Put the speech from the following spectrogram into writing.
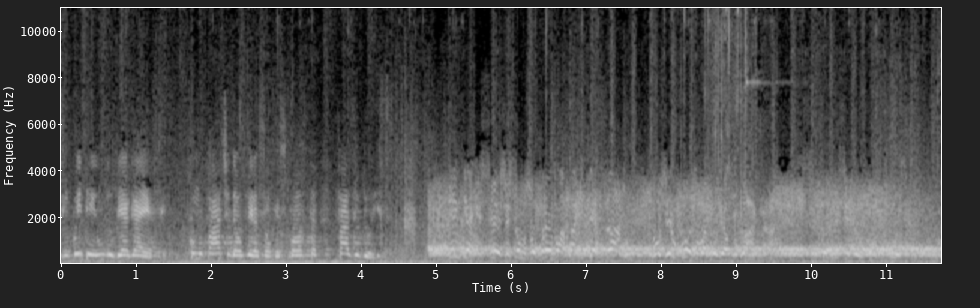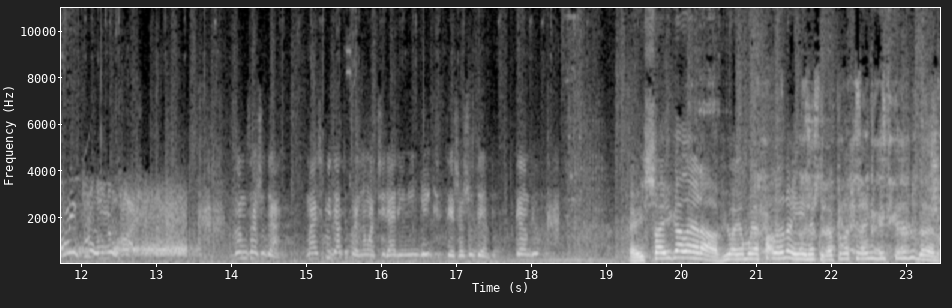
51 do DHS. Como parte da Operação Resposta, fase 2. Quem quer que seja, estamos sofrendo um ataque pesado. Não sei o quanto vai poder ajudar, cara. Como entrou no meu rádio? Vamos ajudar, mas cuidado para não atirar em ninguém que esteja ajudando. Câmbio. É isso aí, galera. Viu aí a mulher falando aí, né? Cuidado pra não atirar em ninguém que esteja ajudando.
